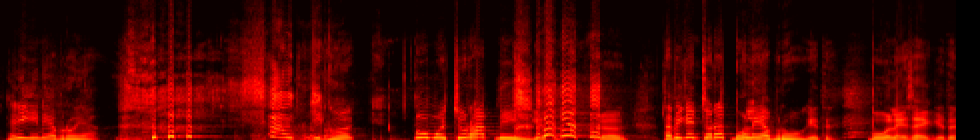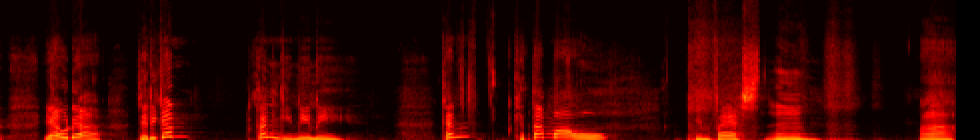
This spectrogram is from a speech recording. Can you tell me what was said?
Jadi gini ya bro ya. Anjing gue gue mau curhat nih. Gitu. Nah, Tapi kan curhat boleh ya bro gitu. Boleh saya gitu. Ya udah. Jadi kan kan gini nih. Kan kita mau invest. Nah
